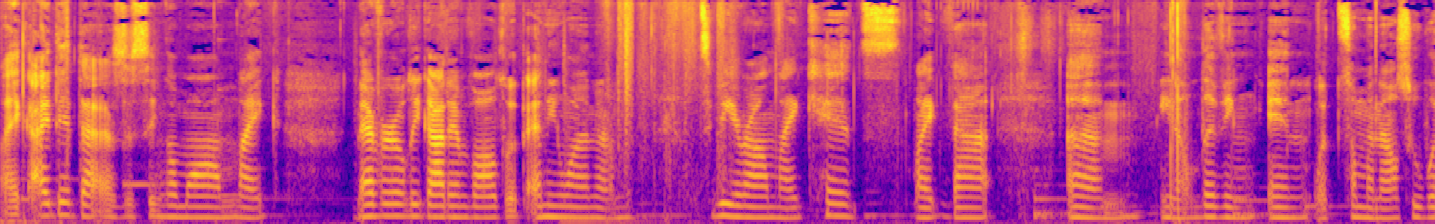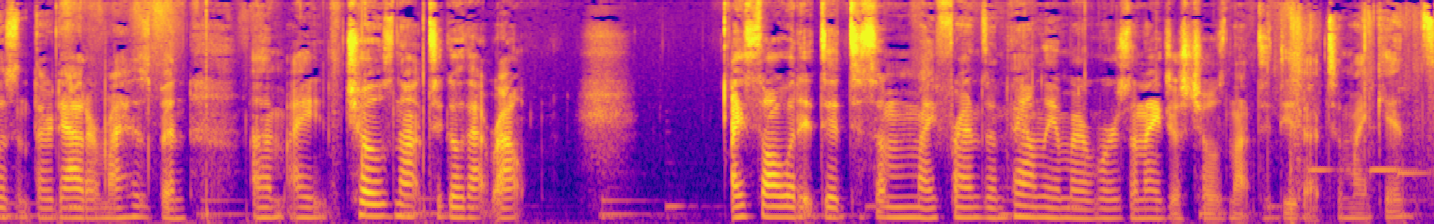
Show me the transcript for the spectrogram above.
like I did that as a single mom, like never really got involved with anyone um, to be around my kids like that. Um, you know, living in with someone else who wasn't their dad or my husband. Um, I chose not to go that route. I saw what it did to some of my friends and family members, and I just chose not to do that to my kids.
